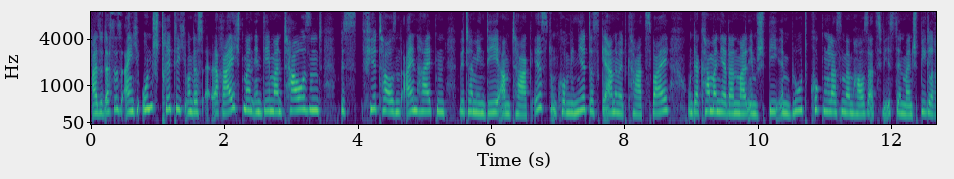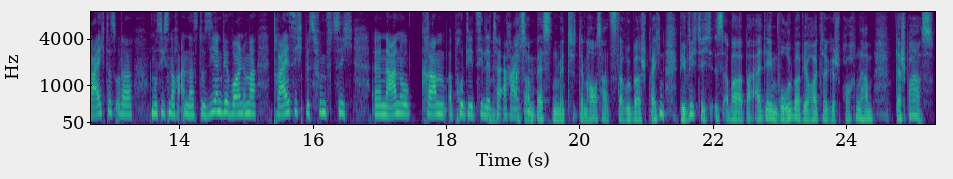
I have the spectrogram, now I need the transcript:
Also das ist eigentlich unstrittig und das erreicht man, indem man 1000 bis 4000 Einheiten Vitamin D am Tag isst und kombiniert das gerne mit K2. Und da kann man ja dann mal im, Spie im Blut gucken lassen beim Hausarzt, wie ist denn mein Spiegel, reicht es oder muss ich es noch anders dosieren? Wir wollen immer 30 bis 50 äh, Nanogramm pro Deziliter mhm. erreichen. Also am besten mit dem Hausarzt darüber sprechen. Wie wichtig ist aber bei all dem, worüber wir heute gesprochen haben, der Spaß,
